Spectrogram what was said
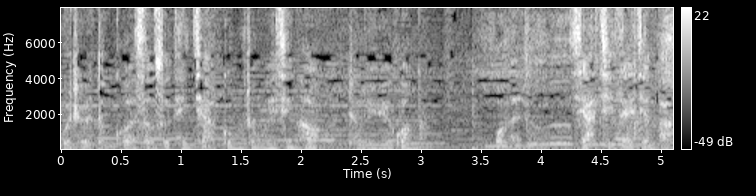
或者通过搜索添加公众微信号“城里月光”。我们下期再见吧。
